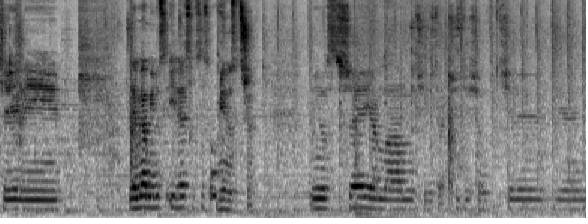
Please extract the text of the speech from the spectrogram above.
Czyli... Ja miał minus ile sukcesów? Minus 3. Minus 3, ja mam, czyli tak, 69,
